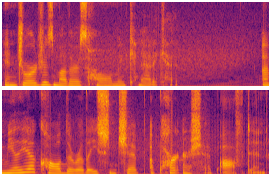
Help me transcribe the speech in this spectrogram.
in George's mother's home in Connecticut. Amelia called the relationship a partnership often.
